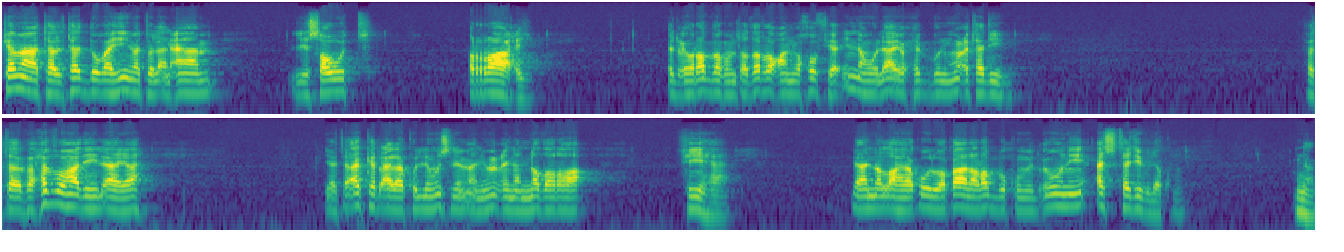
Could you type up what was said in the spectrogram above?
كما تلتذ بهيمة الأنعام لصوت الراعي. ادعوا ربكم تضرعا وخفيا إنه لا يحب المعتدين. فحفظ هذه الآية يتأكد على كل مسلم أن يمعن النظر فيها لأن الله يقول وقال ربكم ادعوني أستجب لكم. نعم.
